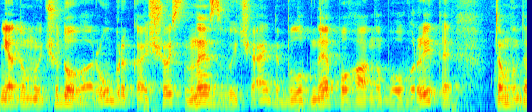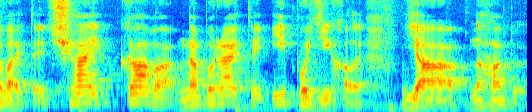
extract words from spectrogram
Я думаю, чудова рубрика, щось незвичайне, було б непогано говорити. Тому давайте чай, кава, набирайте і поїхали. Я нагадую,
